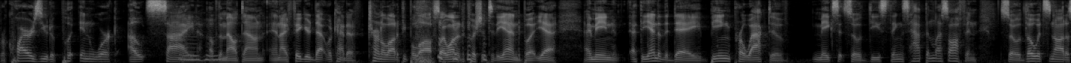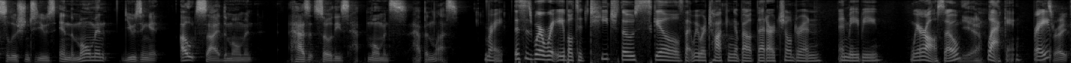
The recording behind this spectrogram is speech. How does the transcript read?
requires you to put in work outside mm-hmm. of the meltdown. And I figured that would kind of turn a lot of people off. So I wanted to push it to the end. But yeah, I mean, at the end of the day, being proactive makes it so these things happen less often. So though it's not a solution to use in the moment, using it outside the moment has it so these ha- moments happen less. Right. This is where we're able to teach those skills that we were talking about that our children and maybe we're also yeah. lacking, right? That's right.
